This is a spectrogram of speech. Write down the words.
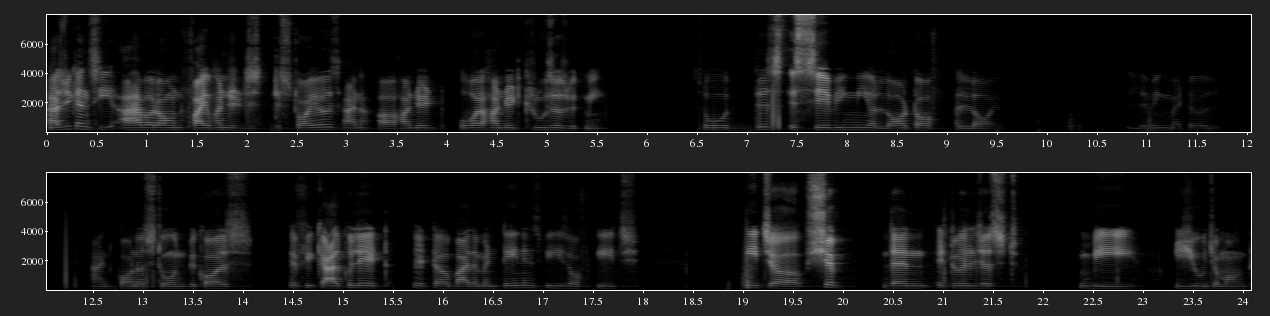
As you can see I have around 500 destroyers and 100 over 100 cruisers with me. So this is saving me a lot of alloy living metal and cornerstone. Because if we calculate it uh, by the maintenance fees of each each uh, ship then it will just be huge amount.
